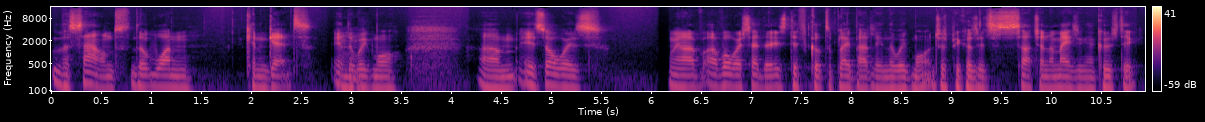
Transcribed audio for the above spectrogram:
the sound that one can get in the Wigmore. Um, it's always I mean, I've I've always said that it's difficult to play badly in the Wigmore just because it's such an amazing acoustic.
